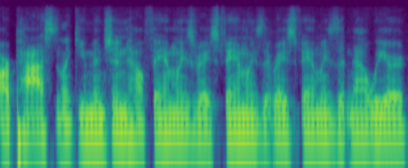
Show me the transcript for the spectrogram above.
our past. And like you mentioned, how families raised families that raised families that now we are,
